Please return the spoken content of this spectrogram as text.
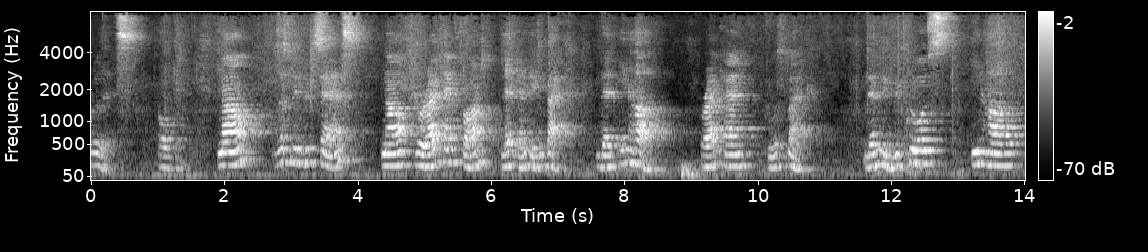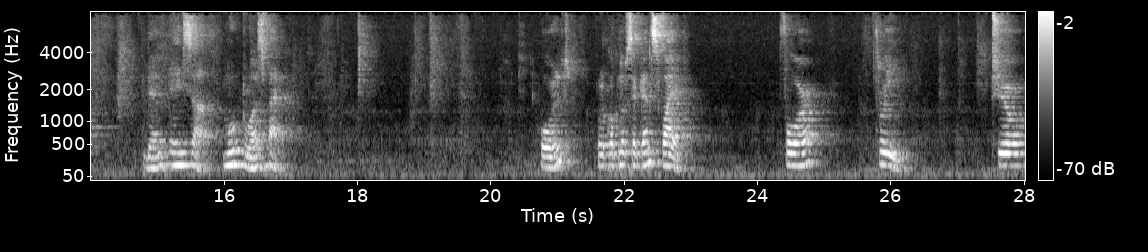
Release. Okay. Now just a little bit sense. Now your right hand front, left hand little back. Then inhale. Right hand towards back. Then little bit close. Inhale. Then exhale. Move towards back. Hold for a couple of seconds. Five, four, three, two,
